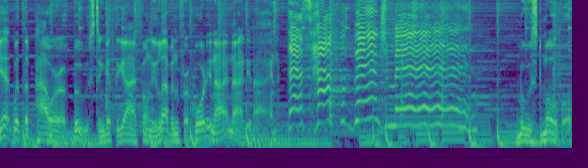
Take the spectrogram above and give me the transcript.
Get with the power of Boost and get the iPhone 11 for $49.99. Boost Mobile.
